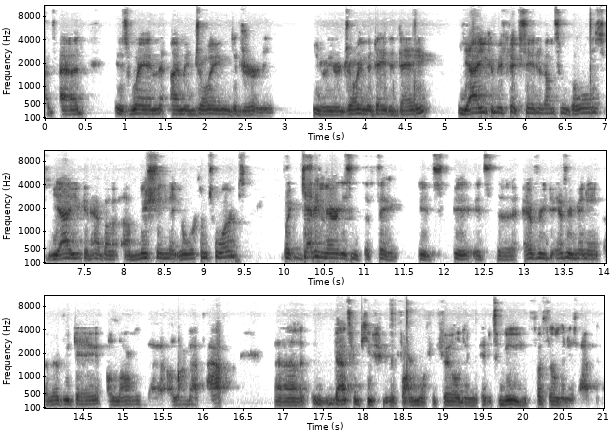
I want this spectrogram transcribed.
have had is when I'm enjoying the journey. You know, you're enjoying the day to day. Yeah, you can be fixated on some goals. Yeah, you can have a, a mission that you're working towards, but getting there isn't the thing. It's it, it's the every every minute of every day along the, along that path. Uh, that's what keeps me far more fulfilled, and, and to me, fulfillment is happiness.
